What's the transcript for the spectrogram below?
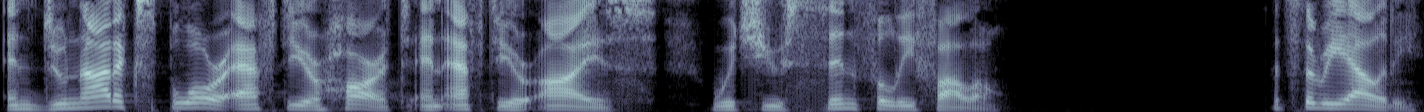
and do not explore after your heart and after your eyes, which you sinfully follow. That's the reality.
